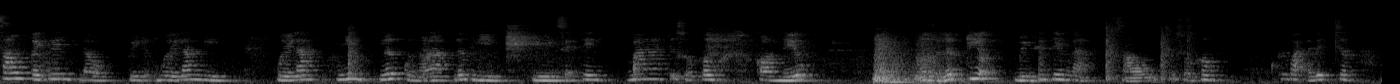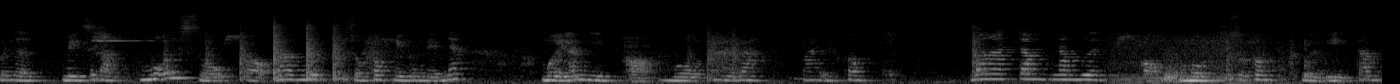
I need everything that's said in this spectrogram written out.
sau cái tên đầu ví dụ 15.000 15 nhưng lớp của nó là lớp nghìn thì mình sẽ thêm 3 chữ số không. Còn nếu ở lớp triệu mình sẽ thêm là 6 chữ số không. Các bạn đã biết chưa? Bây giờ mình sẽ đọc mỗi số có bao nhiêu chữ số không mình cùng đếm nhé. 15.000 có 1, 2, 3 3 chữ số 0 350 có một chữ số 0 bởi vì trong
